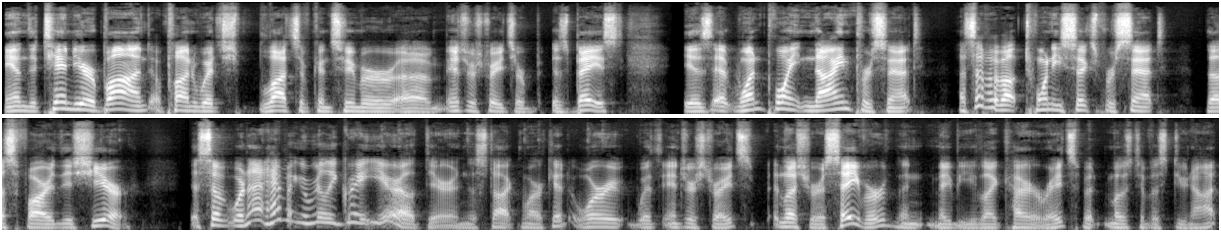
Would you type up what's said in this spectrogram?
And the 10 year bond, upon which lots of consumer um, interest rates are is based, is at 1.9%. That's up about 26% thus far this year. So we're not having a really great year out there in the stock market or with interest rates, unless you're a saver, then maybe you like higher rates, but most of us do not.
